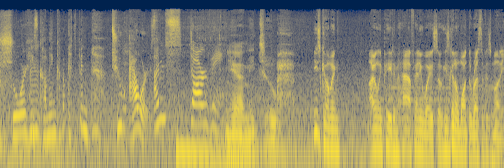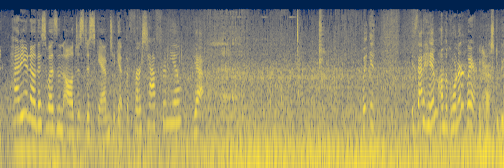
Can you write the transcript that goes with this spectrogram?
sure he's mm. coming? Come on, it's been two hours. I'm starving. Yeah, me too. He's coming. I only paid him half anyway, so he's gonna want the rest of his money. How do you know this wasn't all just a scam to get the first half from you? Yeah. Wait, is, is that him on the corner? Where? It has to be.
